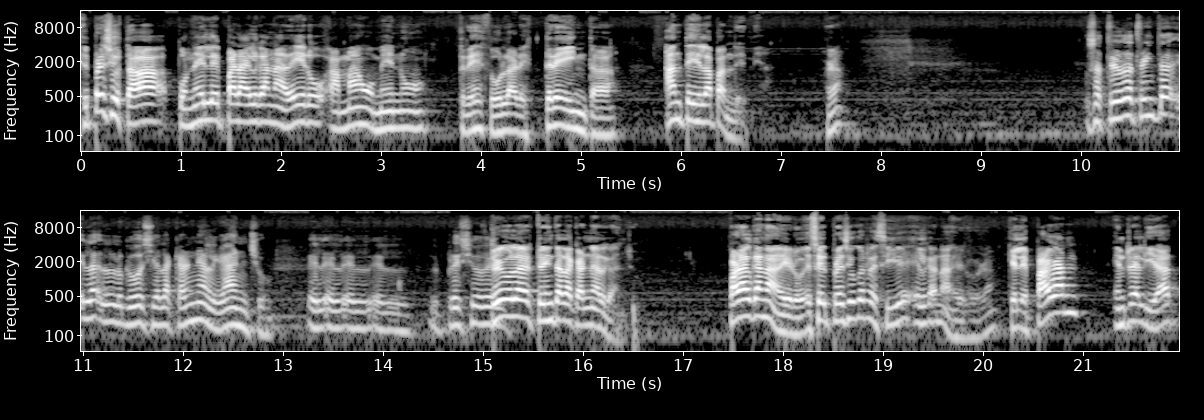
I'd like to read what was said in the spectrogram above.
el precio estaba, ponerle para el ganadero a más o menos 3 dólares 30 antes de la pandemia. ¿verdad? O sea, 3 dólares 30 es lo que vos decías, la carne al gancho, el, el, el, el precio de... 3 dólares 30 la carne al gancho. Para el ganadero, es el precio que recibe el ganadero, ¿verdad? Que le pagan, en realidad,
